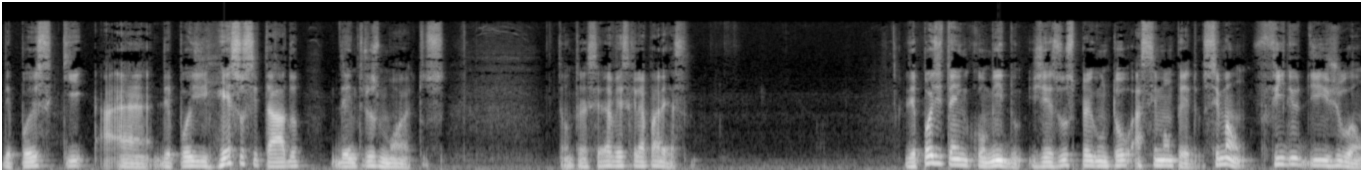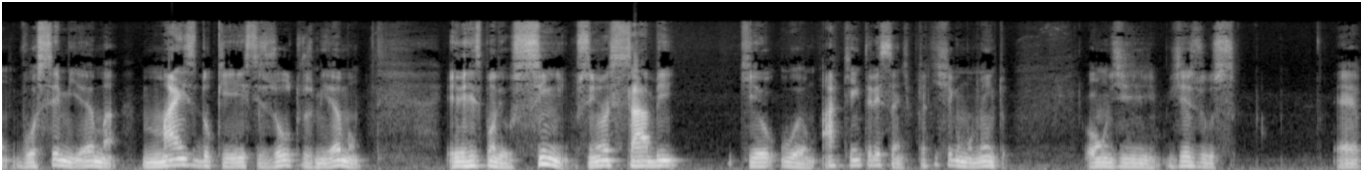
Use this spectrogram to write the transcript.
depois, que, ah, depois de ressuscitado dentre os mortos. Então, terceira vez que ele aparece. Depois de terem comido, Jesus perguntou a Simão Pedro: Simão, filho de João, você me ama mais do que esses outros me amam? Ele respondeu: Sim, o Senhor sabe que eu o amo. Aqui é interessante, porque aqui chega um momento onde Jesus é,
